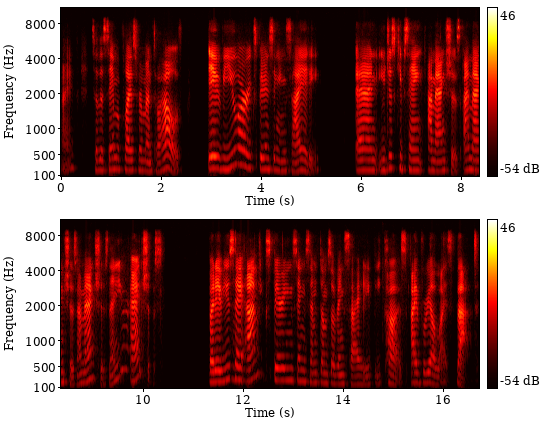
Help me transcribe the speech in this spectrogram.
right? So the same mm-hmm. applies for mental health. If you are experiencing anxiety and you just keep saying, I'm anxious, I'm anxious, I'm anxious, then you're anxious. But if you say, mm-hmm. I'm experiencing symptoms of anxiety because I've realized that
